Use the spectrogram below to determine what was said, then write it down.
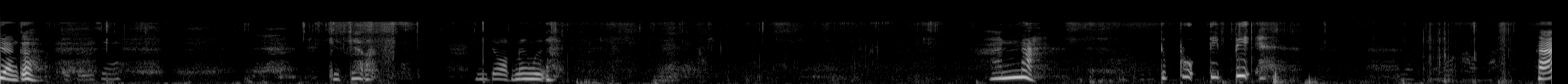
อย่างก็เก็บแล้วมีดอกนึงมึงฮันน่ะ ตุ๊ปุติปิ ฮะ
